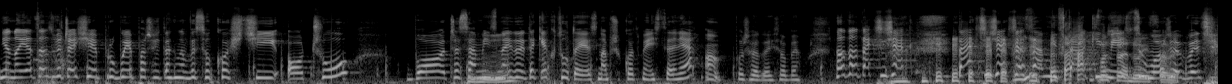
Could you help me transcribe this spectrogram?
Nie no, ja zazwyczaj się próbuję patrzeć tak na wysokości oczu, bo czasami Mhm. znajduję, tak jak tutaj jest na przykład miejsce, nie? O, poszedłeś sobie. No to tak czy siak, tak czy siak czasami w takim Poszedłeś miejscu może sobie. być.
